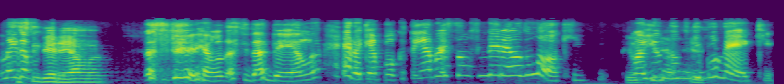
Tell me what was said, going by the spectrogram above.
mas eu, Cinderela. da Cinderela da cidadela. É, daqui a pouco tem a versão Cinderela do Loki. Eu Imagina um tanto de boneco.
